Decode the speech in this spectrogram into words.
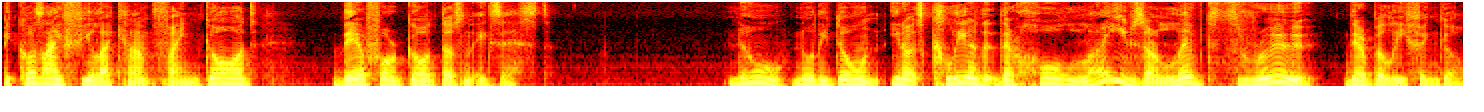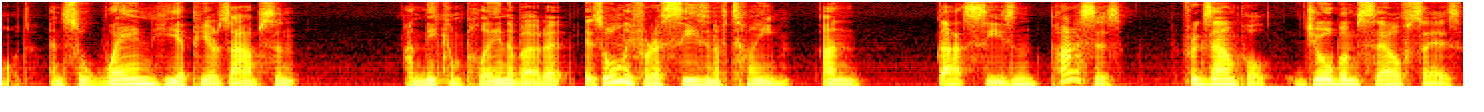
because I feel I can't find God, therefore God doesn't exist. No, no, they don't. You know, it's clear that their whole lives are lived through their belief in God. And so when he appears absent and they complain about it, it's only for a season of time. And that season passes. For example, Job himself says,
